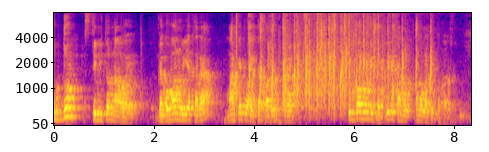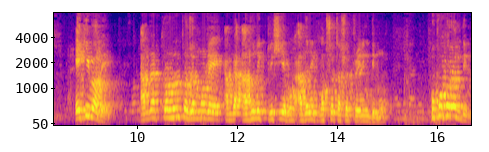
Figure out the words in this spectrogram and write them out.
উদ্যোগ স্থিমিত না হয়। বেগবান হইয়া তারা মার্কেটও আইতা পারেন তারা উদ্ভাবনী শক্তিরে কামল কামলা করতে পারেন একইভাবে আমরা তরুণ প্রজন্মরে আমরা আধুনিক কৃষি এবং আধুনিক মৎস্য চাষের ট্রেনিং দিব উপকরণ দিব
